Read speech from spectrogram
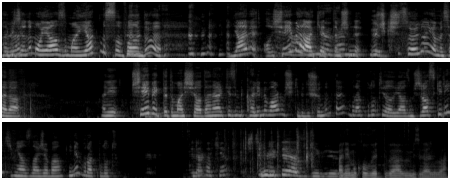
Tabii canım o yazdı manyak mısın falan değil mi? Yani o şeyi Ya merak bilmiyorum, ettim ben şimdi. Üç bilmiyorum. kişi söylüyor ya mesela. Hani şey bekledim aşağıda. Hani herkesin bir kalemi varmış gibi düşündüm de Burak Bulut ya- yazmış. Rastgele kim yazdı acaba? Yine mi Burak Bulut? Dur bakayım. İkisi birlikte yazdı diye biliyorum. kalemi kuvvetli bir abimiz galiba.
